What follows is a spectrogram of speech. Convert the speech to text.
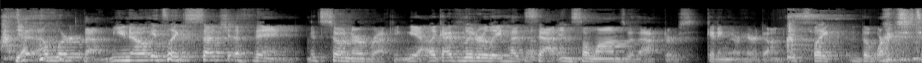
to alert them. You know, it's like such a thing. It's so nerve wracking. Yeah, like I've literally had sat in salons with actors getting their hair done. It's like the worst.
